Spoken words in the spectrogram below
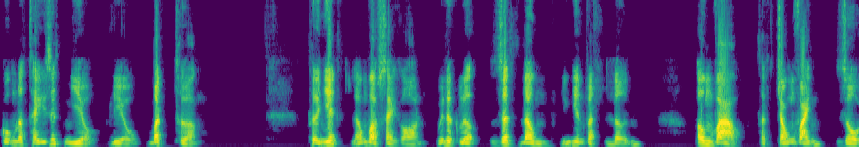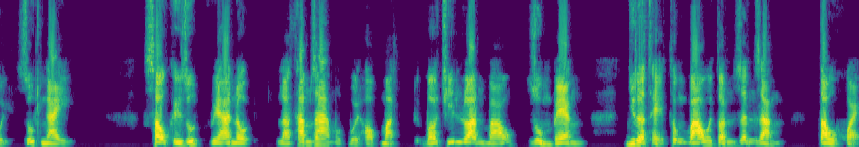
cũng đã thấy rất nhiều điều bất thường. Thứ nhất là ông vào Sài Gòn với lực lượng rất đông những nhân vật lớn. Ông vào thật chóng vánh rồi rút ngay. Sau khi rút về Hà Nội là tham gia một buổi họp mặt được báo chí loan báo dùm beng như là thể thông báo với toàn dân rằng tàu khỏe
